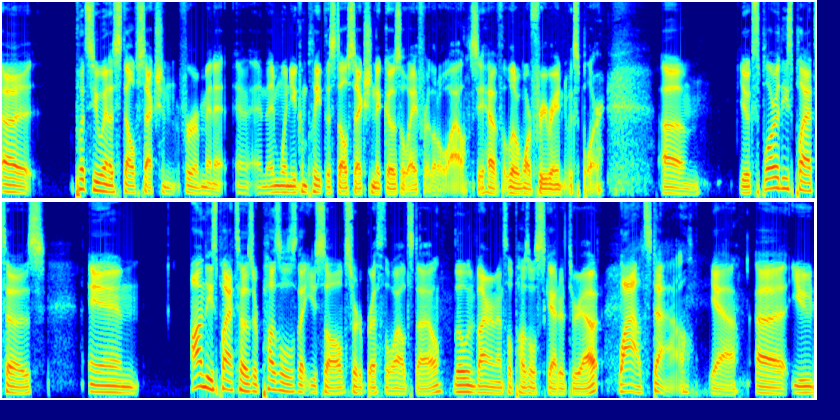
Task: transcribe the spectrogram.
uh, puts you in a stealth section for a minute, and, and then when you complete the stealth section, it goes away for a little while, so you have a little more free reign to explore. Um, you explore these plateaus, and on these plateaus are puzzles that you solve, sort of Breath of the Wild style, little environmental puzzles scattered throughout. Wild style. Yeah. Uh, you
